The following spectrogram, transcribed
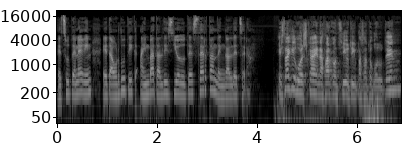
ez zuten egin eta ordutik hainbat aldiz jo dute zertan den galdetzera. Ez dakigu eskaen Nafar kontziotik pasatuko duten,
